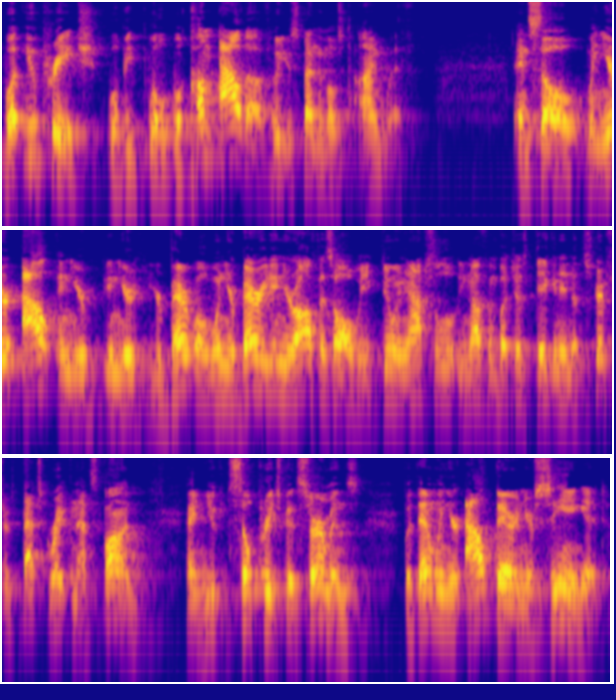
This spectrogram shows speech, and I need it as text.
What you preach will, be, will, will come out of who you spend the most time with. And so when you're out and you're, and you're, you're buried, well, when you're buried in your office all week doing absolutely nothing but just digging into the scriptures, that's great and that's fun. And you can still preach good sermons. But then when you're out there and you're seeing it,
